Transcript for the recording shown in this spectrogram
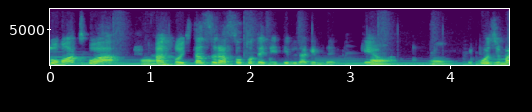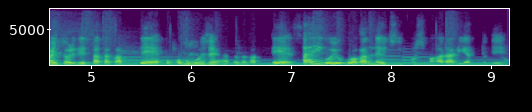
ね。もうあとはあのひたすら外で寝てるだけみたいな、ケアは。ほで小島一人で戦って、ボコボコにされながら戦って、最後よくわかんないうちに小島がラリアットで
